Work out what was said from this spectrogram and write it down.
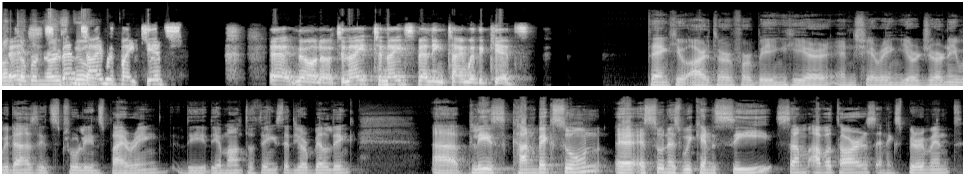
entrepreneurs spend do. time with my kids. Eh, no, no. Tonight, tonight, spending time with the kids. Thank you, Arthur, for being here and sharing your journey with us. It's truly inspiring the the amount of things that you're building. Uh, please come back soon, uh, as soon as we can see some avatars and experiment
